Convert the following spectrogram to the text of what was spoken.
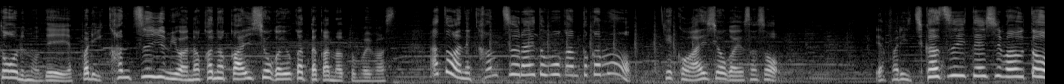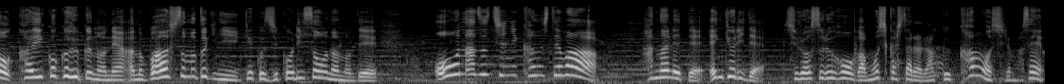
通るのでやっぱり貫通弓はなかなか相性が良かったかなと思います。あとはね貫通ライトボウガンとかも結構相性が良さそう。やっぱり近づいてしまうと開国服のねあのバーストの時に結構事故りそうなので大名槌に関しては離れて遠距離で治療する方がもしかしたら楽かもしれません。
